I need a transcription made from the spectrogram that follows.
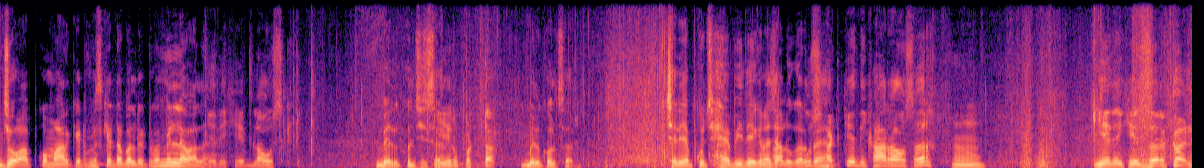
जो आपको मार्केट में इसके डबल रेट में मिलने वाला ये है देखिए ब्लाउज बिल्कुल जी ये सर दुपट्टा। बिल्कुल सर चलिए अब कुछ हैवी देखना चालू करते हैं। हटके दिखा रहा हूँ सर हम्म। ये देखिए जरकन।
